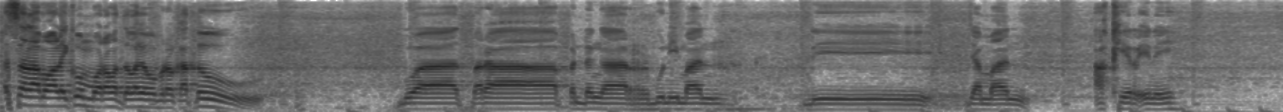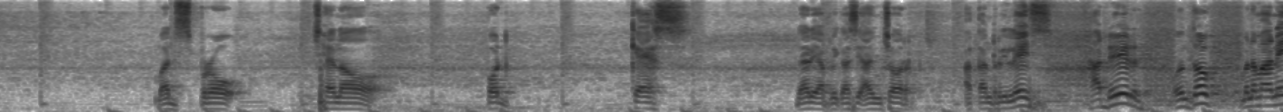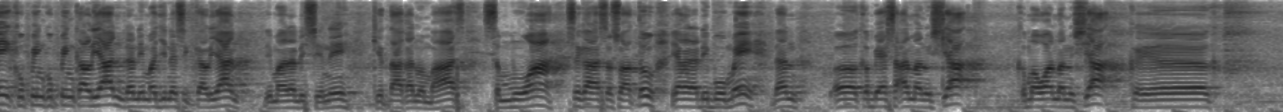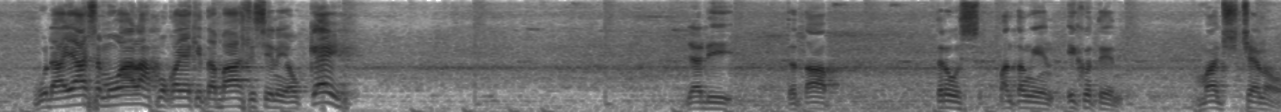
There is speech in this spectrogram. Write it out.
Assalamualaikum warahmatullahi wabarakatuh. Buat para pendengar Buniman Di zaman akhir ini Mads Pro Channel Podcast Dari aplikasi Anchor Akan rilis hadir untuk menemani kuping-kuping kalian dan imajinasi kalian di mana di sini kita akan membahas semua segala sesuatu yang ada di bumi dan e, kebiasaan manusia, kemauan manusia, ke budaya semualah pokoknya kita bahas di sini. Oke. Okay? Jadi tetap terus pantengin, ikutin Match Channel.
